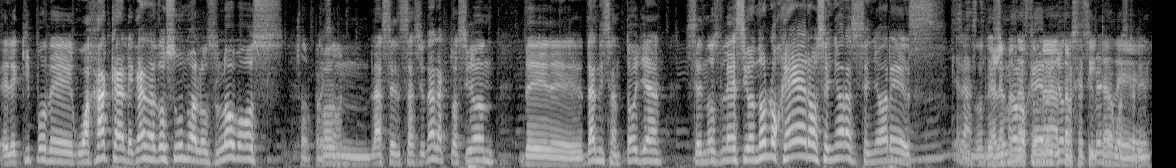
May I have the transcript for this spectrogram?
El equipo de Oaxaca le gana 2-1 a los Lobos. Sorpresón. Con la sensacional actuación de Dani Santoya. Se nos lesionó el ojero, señoras y señores. Se nos Ya le mandaste ojero. una no tarjetita de...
